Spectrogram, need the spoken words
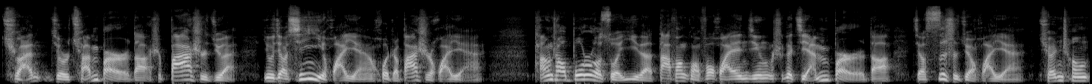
全就是全本的，是八十卷，又叫新译华严或者八十华严。唐朝般若所译的大方广佛华严经是个简本的，叫四十卷华严，全称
